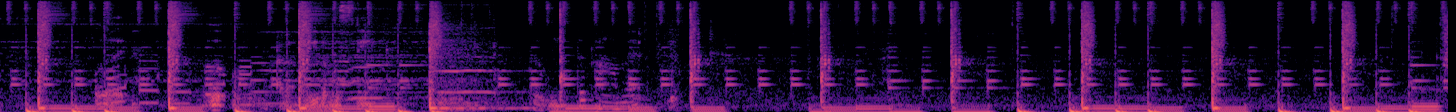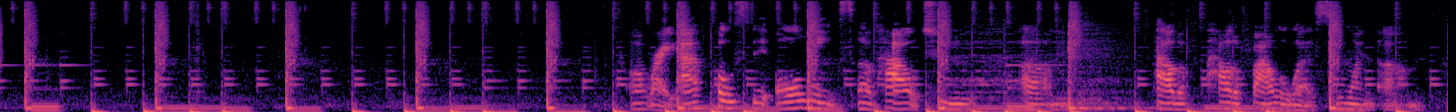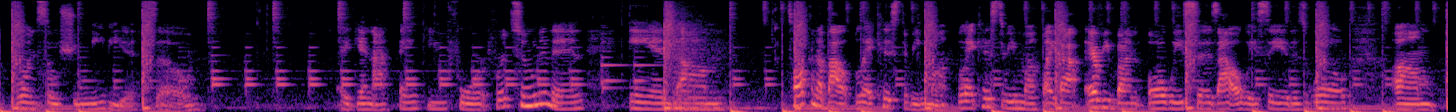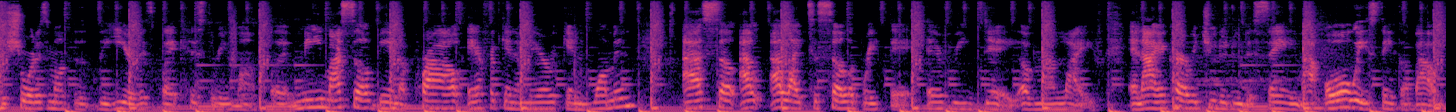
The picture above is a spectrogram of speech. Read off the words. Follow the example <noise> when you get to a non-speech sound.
Again, I thank you for for tuning in and um, talking about Black History Month. Black History Month, like I, everyone always says, I always say it as well. Um, the shortest month of the year is Black History Month. But me, myself, being a proud African American woman, I, sell, I, I like to celebrate that every day of my life. And I encourage you to do the same. I always think about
